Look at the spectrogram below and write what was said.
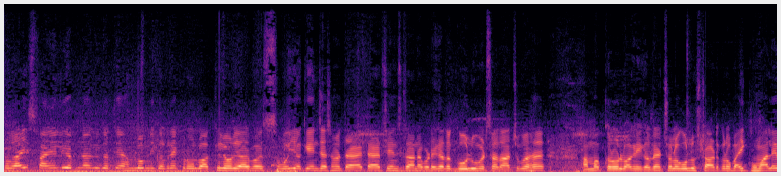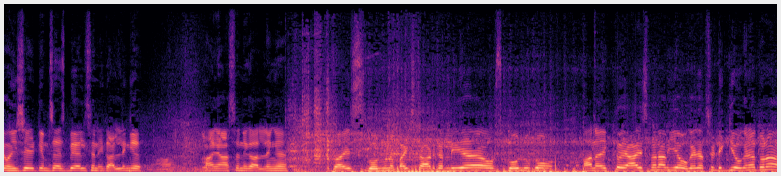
तो गाइस फाइनली अपना क्या कहते हैं, हम लोग निकल रहे हैं करोल बाग के लिए और यार बस वही अगेन जैसे मैं टायर टायर चेंज कराना पड़ेगा तो गोलू मेरे साथ आ चुका है। हम अब करोल बाग निकल रहे हैं। चलो गोलू स्टार्ट करो। बाइक घुमा ले, वहीं से ए से एस से निकाल लेंगे। हाँ यहाँ से निकाल लेंगे। तो गाइस गोलू ने बाइक स्टार्ट कर ली है और गोलू को आना एक तो यार, इसमें ना ये हो गया, जब से डिग्गी हो गया ना तो ना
